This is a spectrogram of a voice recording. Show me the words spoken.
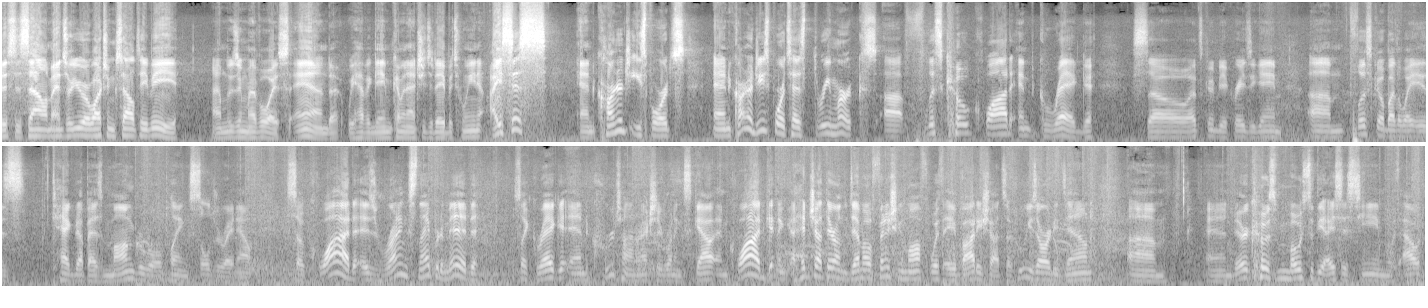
This is Salamancer. You are watching Sal TV. I'm losing my voice, and we have a game coming at you today between ISIS and Karnage Esports. And Karnage Esports has three mercs: uh, Flisco, Quad, and Greg. So that's going to be a crazy game. Um, Flisco, by the way, is tagged up as Mongrel playing Soldier right now. So Quad is running Sniper to mid. Looks like Greg and Crouton are actually running Scout, and Quad getting a headshot there on the demo, finishing him off with a body shot. So Hui's already down. Um, and there goes most of the ISIS team without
